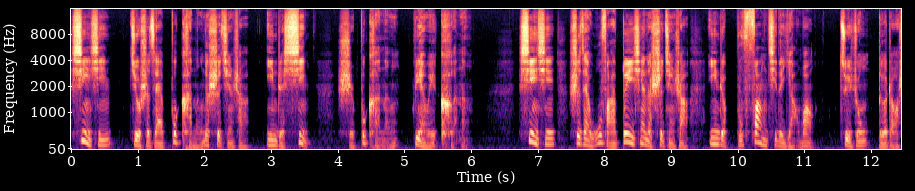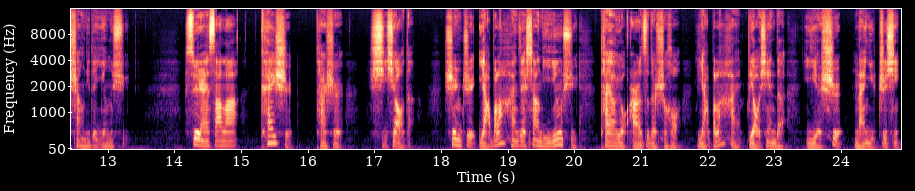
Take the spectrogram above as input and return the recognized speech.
信心就是在不可能的事情上，因着信，使不可能变为可能。信心是在无法兑现的事情上，因着不放弃的仰望，最终得着上帝的应许。虽然萨拉开始他是喜笑的，甚至亚伯拉罕在上帝应许他要有儿子的时候，亚伯拉罕表现的也是难以置信。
